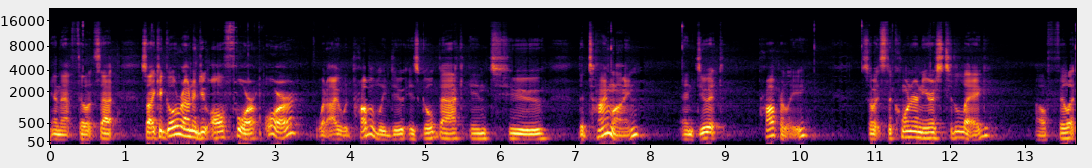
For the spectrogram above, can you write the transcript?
and that fillet set. So I could go around and do all four, or what I would probably do is go back into the timeline and do it properly. So it's the corner nearest to the leg. I'll fillet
